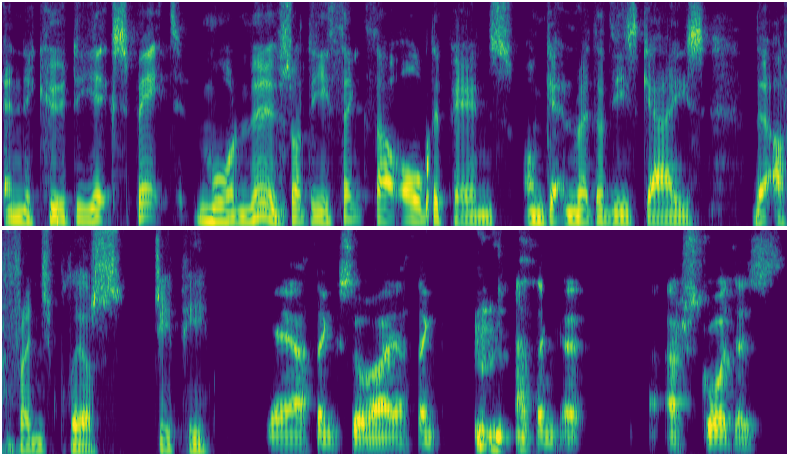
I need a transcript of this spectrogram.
in the queue. Do you expect more moves, or do you think that all depends on getting rid of these guys that are fringe players? JP. Yeah, I think so. I, I think I think it, our squad is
